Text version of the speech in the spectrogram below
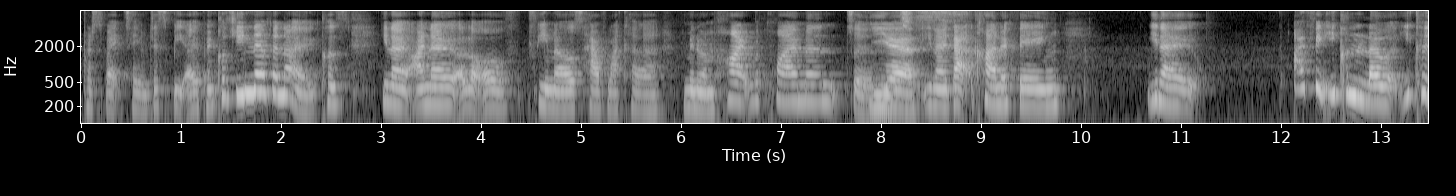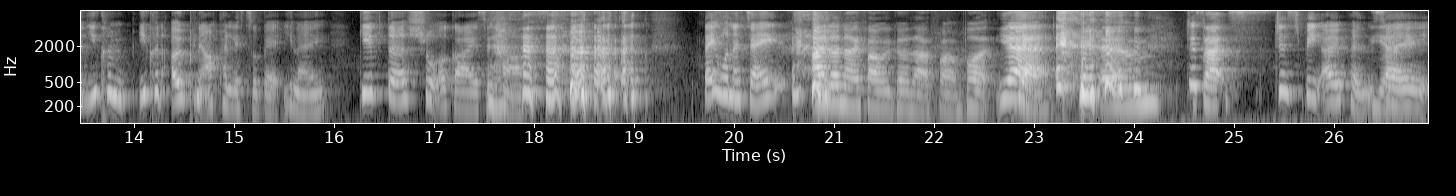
perspective just be open because you never know because you know i know a lot of females have like a minimum height requirement and Yes. you know that kind of thing you know i think you can lower you can you can you can open it up a little bit you know give the shorter guys a chance they want to date I don't know if I would go that far, but yeah. um, Just- that's just be open. Yeah. So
